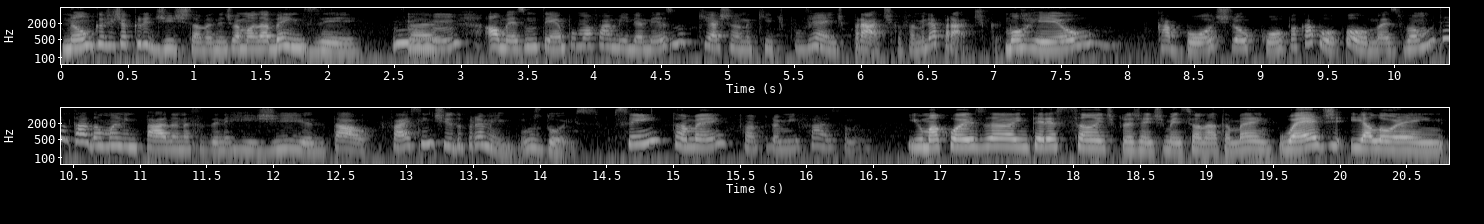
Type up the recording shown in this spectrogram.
não que a gente acredite, tá? Mas a gente vai mandar benzer, sabe? Uhum. Ao mesmo tempo, uma família, mesmo que achando que, tipo, gente, prática, família prática. Morreu, acabou, tirou o corpo, acabou. Pô, mas vamos tentar dar uma limpada nessas energias e tal? Faz sentido pra mim, os dois. Sim, também. Pra mim faz também. E uma coisa interessante pra gente mencionar também: o Ed e a Lorraine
